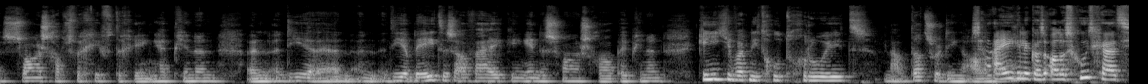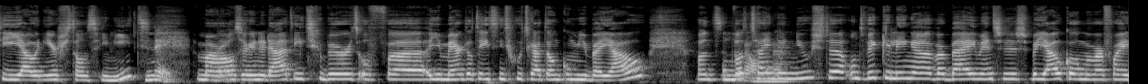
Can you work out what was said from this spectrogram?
zwangerschapsvergiftiging, heb je een, een, een, dia een, een, diabetesafwijking in de zwangerschap, heb je een kindje wat niet goed groeit, nou dat soort dingen dus allemaal. eigenlijk als alles goed gaat zie je jou in eerste instantie niet. Nee. Maar nee. als er inderdaad iets gebeurt of uh, je merkt dat er iets niet goed gaat, dan kom je bij jou. Want Onder wat zijn de nieuwste ontwikkelingen waarbij mensen dus bij jou komen waarvan je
